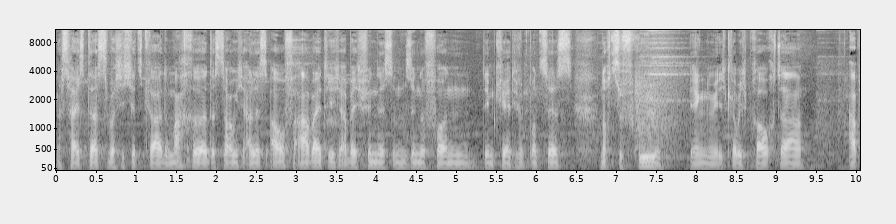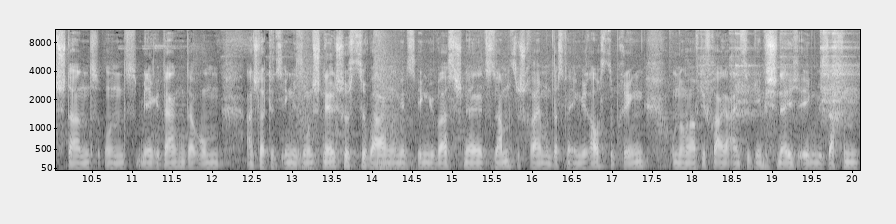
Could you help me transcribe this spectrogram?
Das heißt, das, was ich jetzt gerade mache, das sauge ich alles auf, verarbeite ich, aber ich finde es im Sinne von dem kreativen Prozess noch zu früh irgendwie. Ich glaube, ich brauche da Abstand und mehr Gedanken darum, anstatt jetzt irgendwie so einen Schnellschuss zu wagen und jetzt irgendwie was schnell zusammenzuschreiben und das dann irgendwie rauszubringen, um nochmal auf die Frage einzugehen, wie schnell ich irgendwie Sachen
